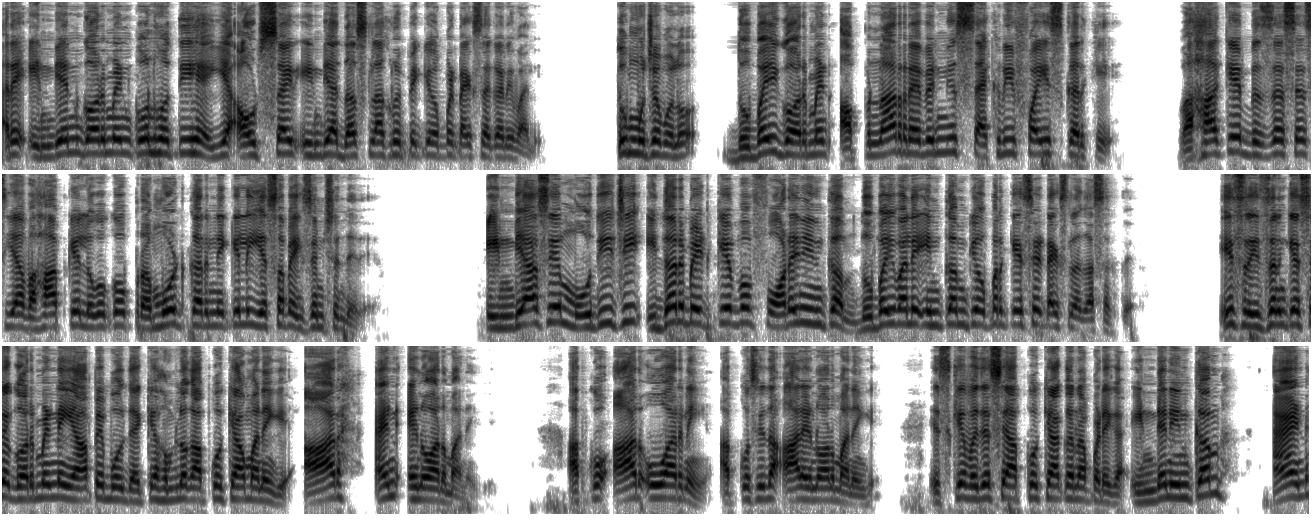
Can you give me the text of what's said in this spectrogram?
अरे इंडियन गवर्नमेंट कौन होती है? ये आउटसाइड इंडिया दस लाख रुपए के ऊपर टैक्स लगाने वाली। तुम मुझे बोलो, दुबई गवर्नमेंट अपना रेवेन्यू सेक्रीफाइस करके, वहाँ के बिजनेसेस या वहाँ के लोगों को प्रमोट करने के लिए ये सब एग्जामेशन दे रहे इंडिया से मोदी जी इधर बैठ के वो फॉरेन इनकम दुबई वाले इनकम के ऊपर कैसे टैक्स लगा सकते इस रीजन के से गवर्नमेंट ने यहाँ पे बोल दिया कि हम लोग आपको क्या मानेंगे? आर एंड एनओआर मानेंगे। आपको आर ओ आर नहीं, आपको सीधा आर एन आर मानेंगे। इसके वजह से आपको क्या करना पड़ेगा? Indian income and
